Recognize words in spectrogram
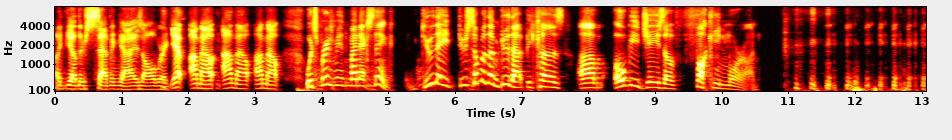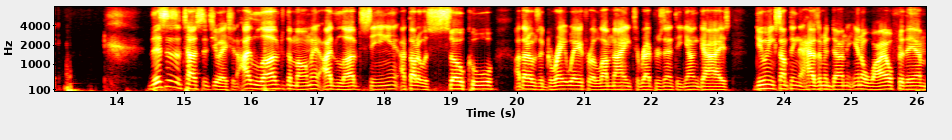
Like the other seven guys, all were like, "Yep, I'm out, I'm out, I'm out." Which brings me to my next thing. Do they? Do some of them do that because um OBJ's a fucking moron? this is a tough situation. I loved the moment. I loved seeing it. I thought it was so cool. I thought it was a great way for alumni to represent the young guys doing something that hasn't been done in a while for them.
